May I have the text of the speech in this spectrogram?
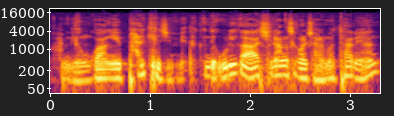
하나님 영광이 밝혀집니다. 근데 우리가 신앙생활을 잘못하면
